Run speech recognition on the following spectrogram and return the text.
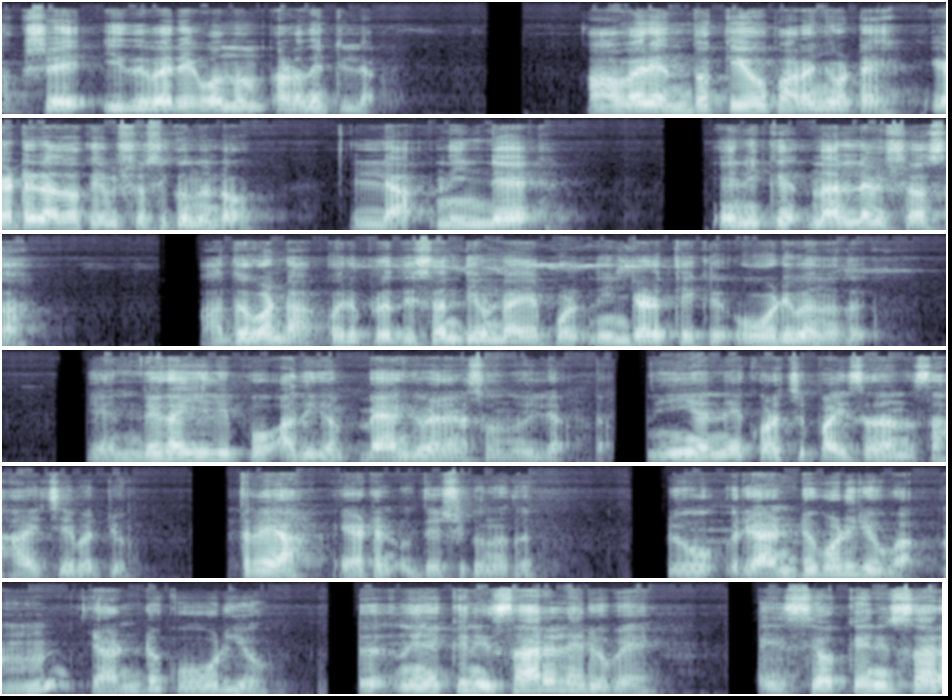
പക്ഷേ ഇതുവരെ ഒന്നും നടന്നിട്ടില്ല. അവരെന്തൊക്കെയോ പറഞ്ഞോട്ടെ. ഏട്ടൻ അതൊക്കെ വിശ്വസിക്കുന്നുണ്ടോ? ഇല്ല. നിന്നെ എനിക്ക് നല്ല വിശ്വാസമാണ് അതുകൊണ്ടാണ് ഒരു പ്രതിസന്ധി ഉണ്ടായപ്പോൾ നിന്റെ അടുത്തേക്ക് ഓടി വന്നത്. എന്റെ കയ്യിലിപ്പോൾ അധികം ബാങ്ക് ബാലൻസ് ഒന്നുമില്ല നീ എന്നെ കുറച്ച് പൈസ തന്ന് സഹായിച്ചേ പറ്റൂ. എത്രയാ ഏട്ടൻ ഉദ്ദേശിക്കുന്നത്? ഒരു രണ്ട് കോടി രൂപ. രണ്ട് കോടിയോ? ഇത് നിനക്ക് നിസ്സാരല്ലേ രൂപേ? പൈസയൊക്കെ നിസ്സാര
